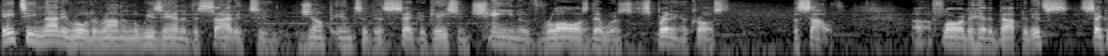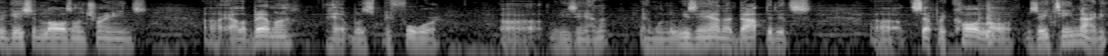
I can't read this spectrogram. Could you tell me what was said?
1890 rolled around and Louisiana decided to jump into this segregation chain of laws that were spreading across the South. Uh, Florida had adopted its segregation laws on trains. Uh, Alabama had, was before uh, Louisiana. And when Louisiana adopted its uh, separate car law, it was 1890.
